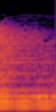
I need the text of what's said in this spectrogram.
Yeah.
